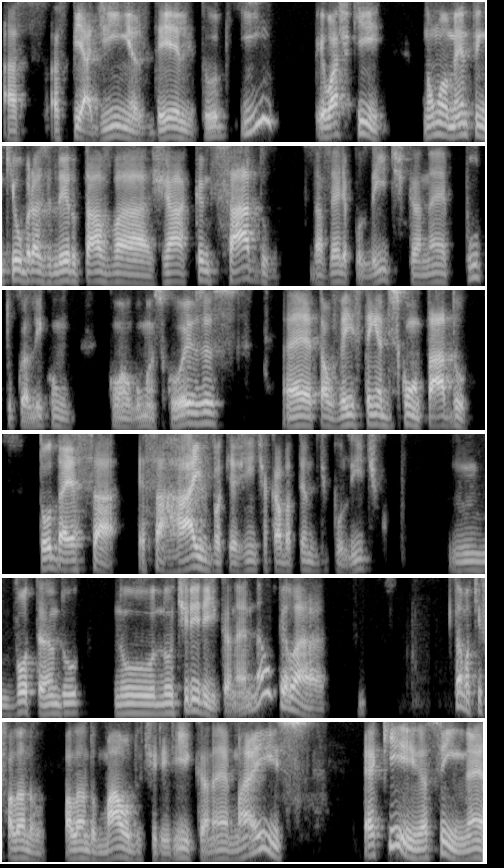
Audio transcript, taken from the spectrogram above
as, as piadinhas dele, tudo, e eu acho que no momento em que o brasileiro estava já cansado da velha política, né, puto ali com, com algumas coisas, é, talvez tenha descontado toda essa, essa raiva que a gente acaba tendo de político, hum, votando no, no Tiririca, né, não pela... Estamos aqui falando, falando mal do Tiririca, né, mas é que, assim, né,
